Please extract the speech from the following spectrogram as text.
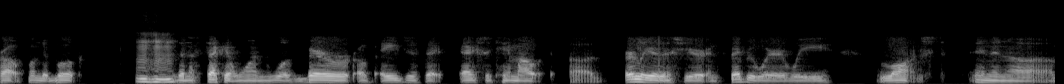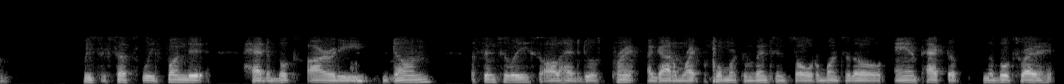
crowdfunded book. Mm-hmm. Then the second one was Bearer of Ages that actually came out uh, earlier this year in February. We launched and then uh, we successfully funded. Had the books already done essentially, so all I had to do was print. I got them right before my convention, sold a bunch of those, and packed up the books right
